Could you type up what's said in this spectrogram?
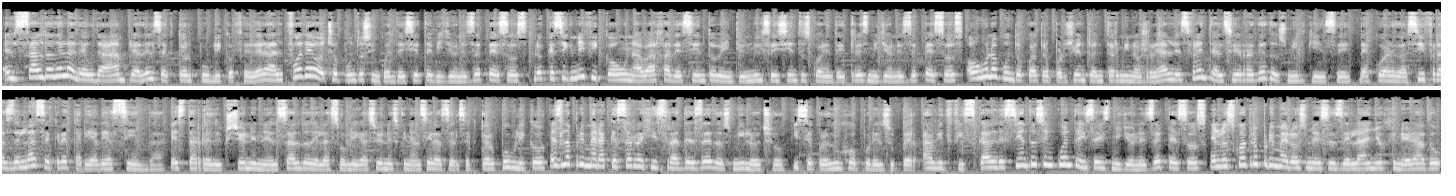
el saldo de la deuda amplia del sector público federal fue de 8.57 billones de pesos, lo que significó una baja de 121.643 millones de pesos o 1.4% en términos reales frente al cierre de 2015, de acuerdo a cifras de la Secretaría de Hacienda. Esta reducción en el saldo de las obligaciones financieras del sector público es la primera que se registra desde 2008 y se produjo por el superávit fiscal de 156 millones de pesos en los cuatro primeros meses del año generado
